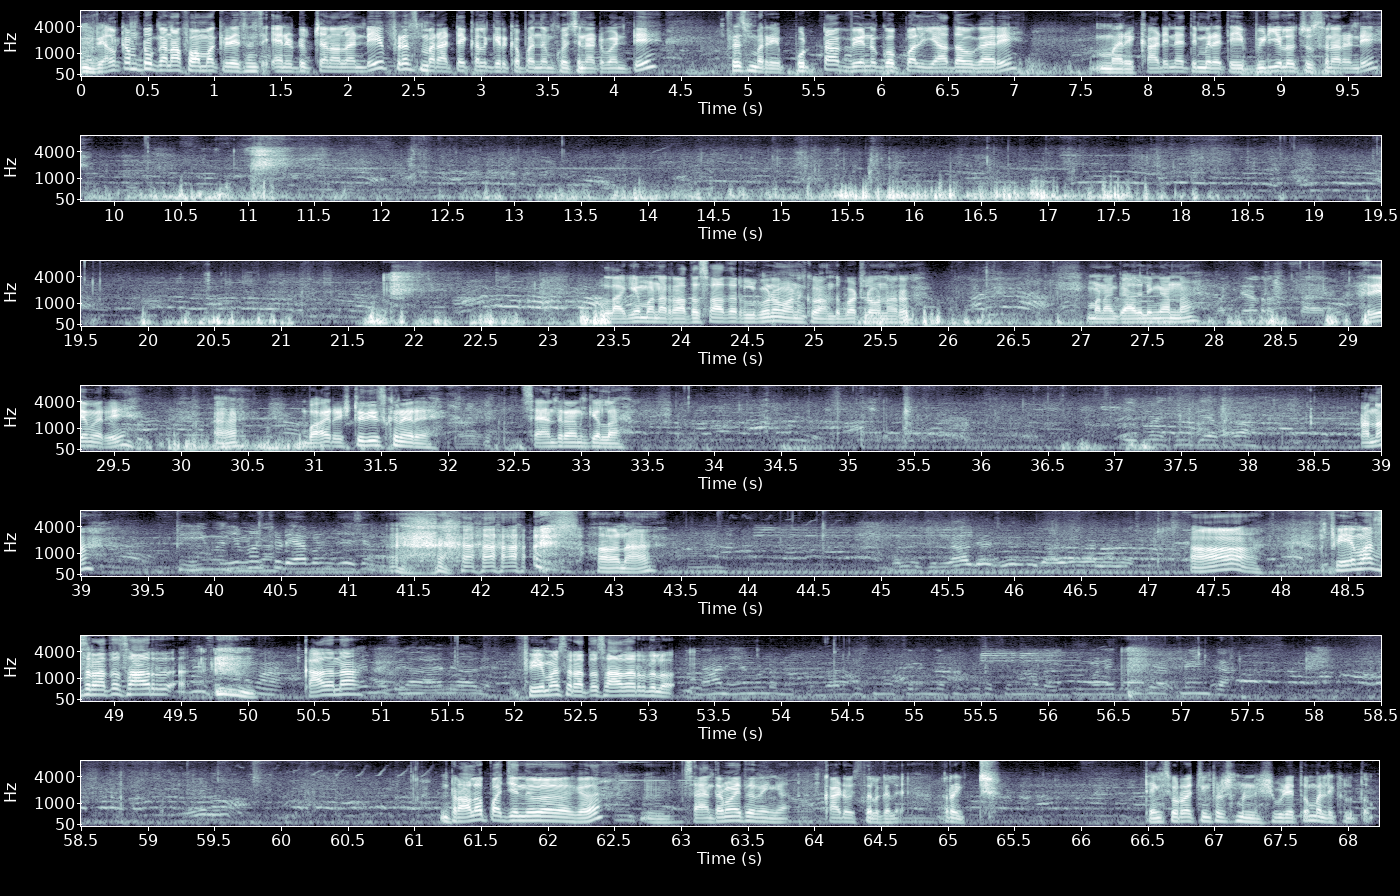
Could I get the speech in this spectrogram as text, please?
Welcome to గనాఫార్మా creations and YouTube channel అండి. Friends మరి అట్టేకల్ గిరక పందెంకి వచ్చినటువంటి ఫ్రెండ్స్ మరి పుట్ట వేణుగోపాల్ యాదవ్ గారి మరి కాడినైతే మీరైతే ఈ వీడియోలో చూస్తున్నారండి. అలాగే మన రథసాదరులు కూడా మనకు అందుబాటులో ఉన్నారు. మన గాదిలింగ అన్న. అదే మరి. బాగా రెస్ట్ తీసుకున్నారే. సాయంత్రానికి వెళ్ళా అన్నా? అవునా? ఫేమస్ రథసార కాదన్నా? ఫేమస్ రథసారథులు. డ్రాలో పద్దెనిమిది కదా? సాయంత్రం అవుతుంది ఇంకా. కాడి వస్తే right. Thanks for watching friends next వీడియోతో మళ్ళీ కలుద్దాం.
